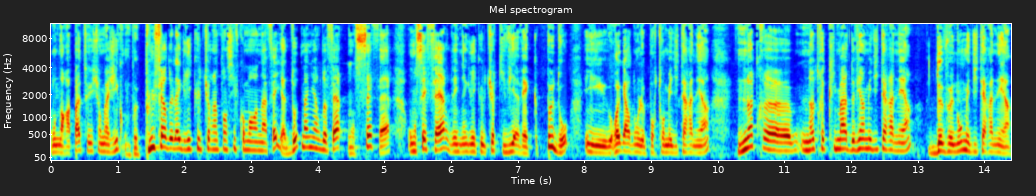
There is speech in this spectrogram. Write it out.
on n'aura pas de solution magique. On ne peut plus faire de l'agriculture intensive comme on en a fait. Il y a d'autres manières de faire. On sait faire. On sait faire d'une agriculture qui vit avec peu d'eau. Et regardons le pourtour méditerranéen. Notre, euh, notre climat devient méditerranéen. Devenons méditerranéens.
